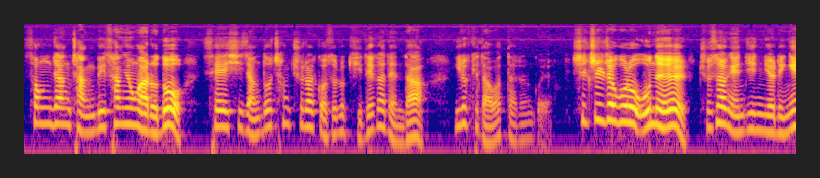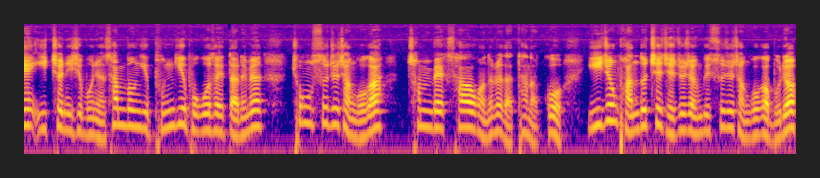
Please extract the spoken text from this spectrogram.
성장 장비 상용화로도 새 시장도 창출할 것으로 기대가 된다. 이렇게 나왔다는 거예요. 실질적으로 오늘 주성 엔지니어링의 2025년 3분기 분기 보고서에 따르면 총 수주 잔고가 1,104억 원으로 나타났고 이중 반도체 제조 장비 수주 잔고가 무려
